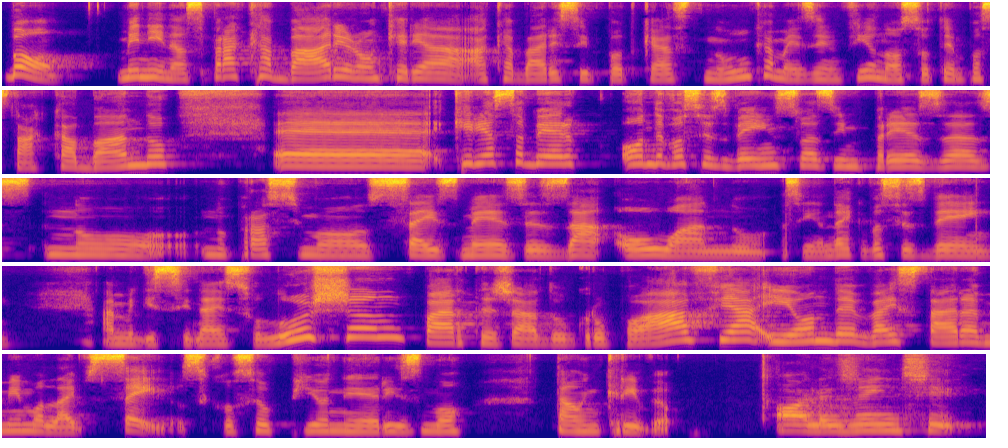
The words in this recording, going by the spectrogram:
Bom, meninas, para acabar, eu não queria acabar esse podcast nunca, mas enfim, o nosso tempo está acabando. É, queria saber onde vocês veem suas empresas no, no próximos seis meses ou ano. Assim, onde é que vocês veem a Medicina Solution, parte já do grupo AFIA, e onde vai estar a Mimo Life Sales, com seu pioneirismo tão incrível? Olha, gente,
